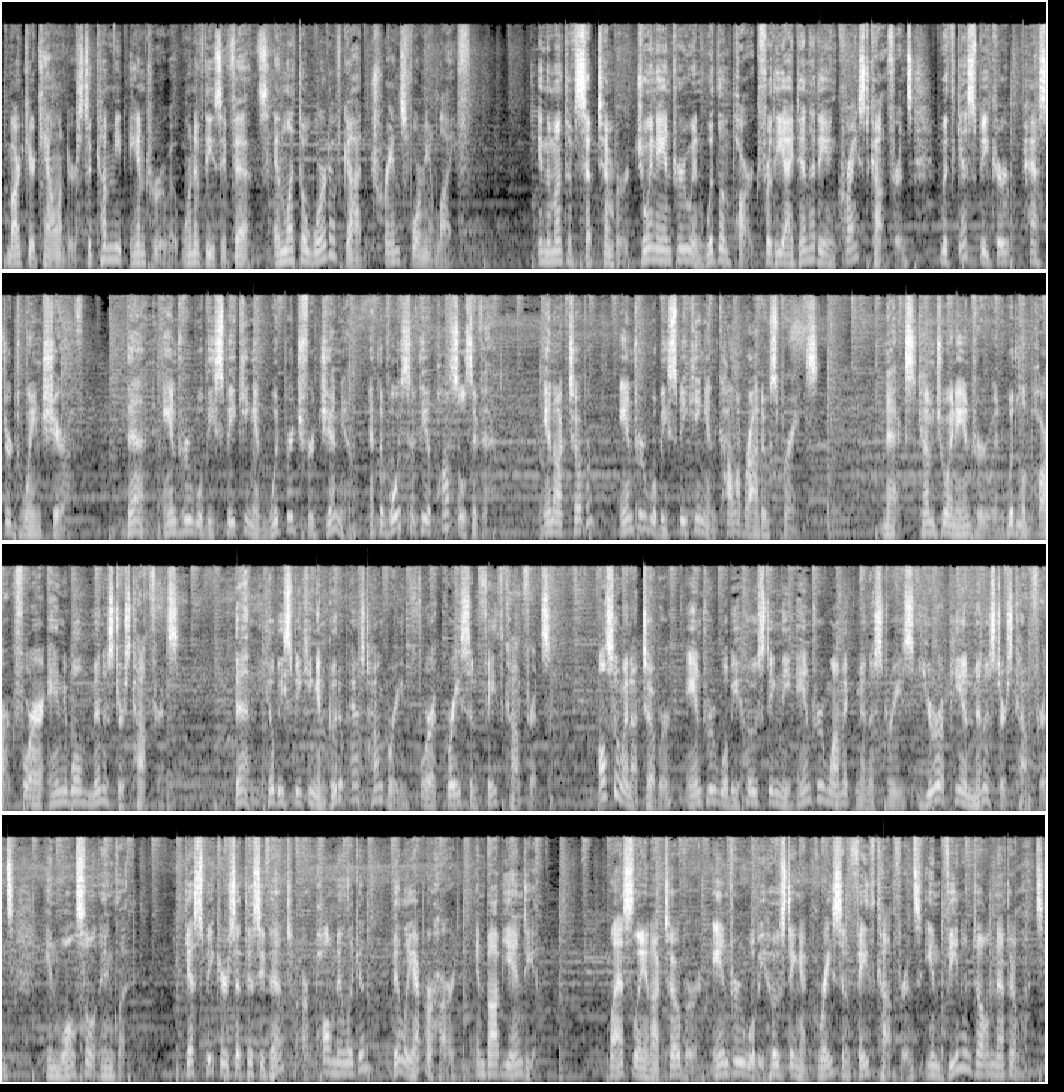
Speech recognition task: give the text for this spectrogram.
Mark your calendars to come meet Andrew at one of these events and let the Word of God transform your life. In the month of September, join Andrew in Woodland Park for the Identity in Christ Conference with guest speaker Pastor Duane Sheriff. Then, Andrew will be speaking in Woodbridge, Virginia at the Voice of the Apostles event. In October, Andrew will be speaking in Colorado Springs. Next, come join Andrew in Woodland Park for our annual Ministers Conference. Then, he'll be speaking in Budapest, Hungary for a Grace and Faith Conference. Also in October, Andrew will be hosting the Andrew Wommack Ministries European Ministers Conference in Walsall, England. Guest speakers at this event are Paul Milligan, Billy Epperhart, and Bob Yandian. Lastly, in October, Andrew will be hosting a Grace and Faith conference in Veenendaal, Netherlands.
